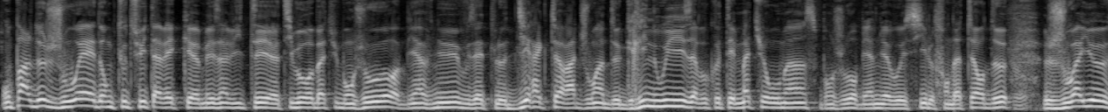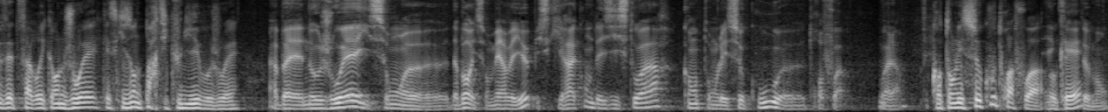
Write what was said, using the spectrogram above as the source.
On parle de jouets donc tout de suite avec euh, mes invités. Euh, Thibaut Rebattu, bonjour, bienvenue. Vous êtes le directeur adjoint de Greenwiz. À vos côtés, Mathieu Roumins, bonjour, bienvenue à vous aussi, le fondateur de Joyeux. Vous êtes fabricant de jouets. Qu'est-ce qu'ils ont de particulier, vos jouets? Ah ben, nos jouets, ils sont euh, d'abord ils sont merveilleux puisqu'ils racontent des histoires quand on les secoue trois fois. Voilà. Quand on les secoue trois fois, Exactement.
